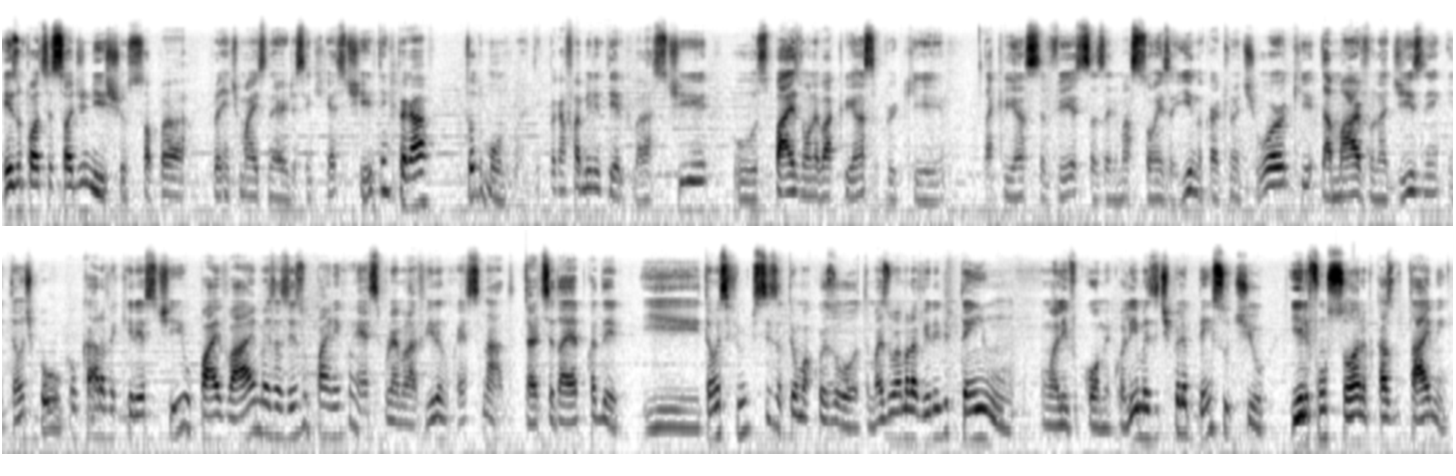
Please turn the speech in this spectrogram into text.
eles não podem ser só de nicho, só pra, pra gente mais nerd, assim, que quer assistir. Ele tem que pegar todo mundo, vai. tem que pegar a família inteira que vai assistir. Os pais vão levar a criança porque a criança vê essas animações aí no Cartoon Network, da Marvel na Disney. Então, tipo, o, cara vai querer assistir, o pai vai, mas às vezes o pai nem conhece Mulher Maravilha, não conhece nada. Apesar de ser da época dele. E então esse filme precisa ter uma coisa ou outra, mas o Mulher Maravilha ele tem um, um alívio cômico ali, mas tipo, ele é bem sutil. E ele funciona por causa do timing.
